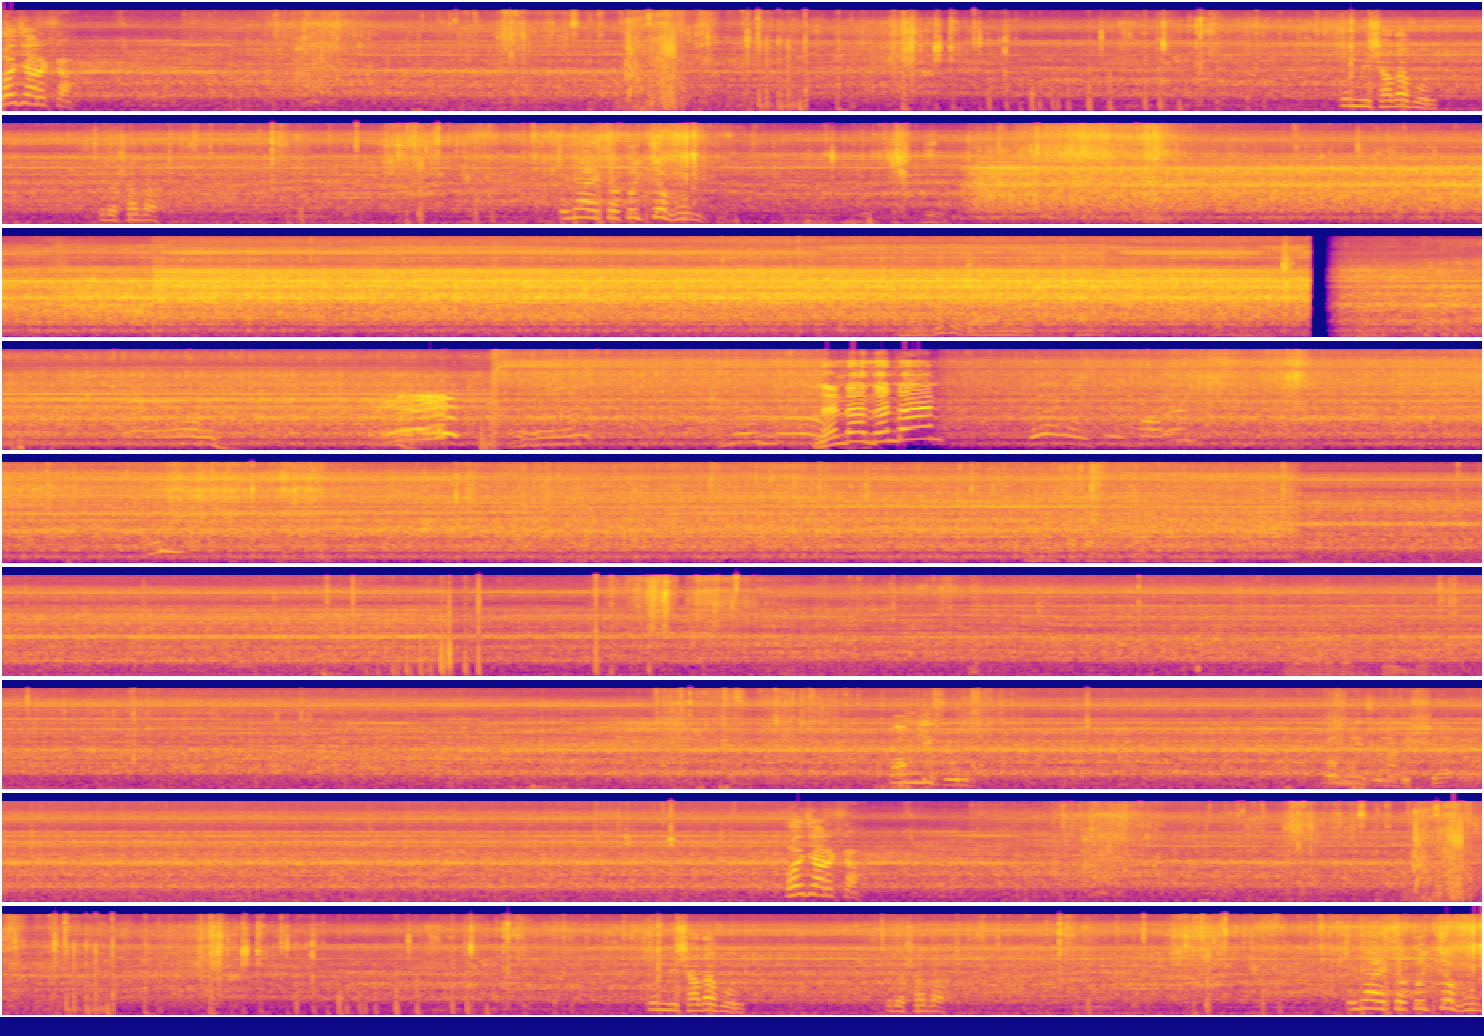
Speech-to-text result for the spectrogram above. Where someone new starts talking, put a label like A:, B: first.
A: ওই যে সাদা ফুল? এটা সাদা। এই যে আরেকটা কচ্চা ফুল।
B: Dandan, dandan. Yeah, I don't know.
A: কমলি ফুল। কমলি ফুল। ওই যে আরেকটা। কমলি সাদা ফুল। এটা সাদা। এই যে আরেকটা কচ্চা ফুল।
